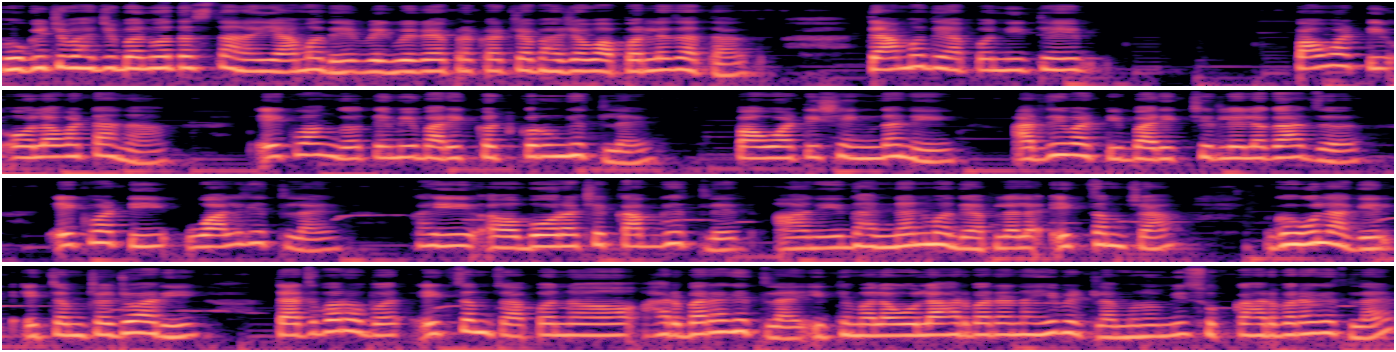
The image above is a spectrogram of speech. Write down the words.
भोगीची भाजी बनवत असताना यामध्ये वेगवेगळ्या प्रकारच्या भाज्या वापरल्या जातात. त्यामध्ये आपण इथे पाववाटी ओला वाटाणा एक वांग ते मी बारीक कट करून घेतलं आहे पाववाटी शेंगदाणे अर्धी वाटी बारीक चिरलेलं गाजर एक वाटी वाल घेतला आहे काही बोराचे काप घेतलेत आणि धान्यांमध्ये आपल्याला एक चमचा गहू लागेल एक चमचा ज्वारी त्याचबरोबर एक चमचा आपण हरभरा घेतला आहे इथे मला ओला हरभरा नाही भेटला म्हणून मी सुक्का हरभरा घेतला आहे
